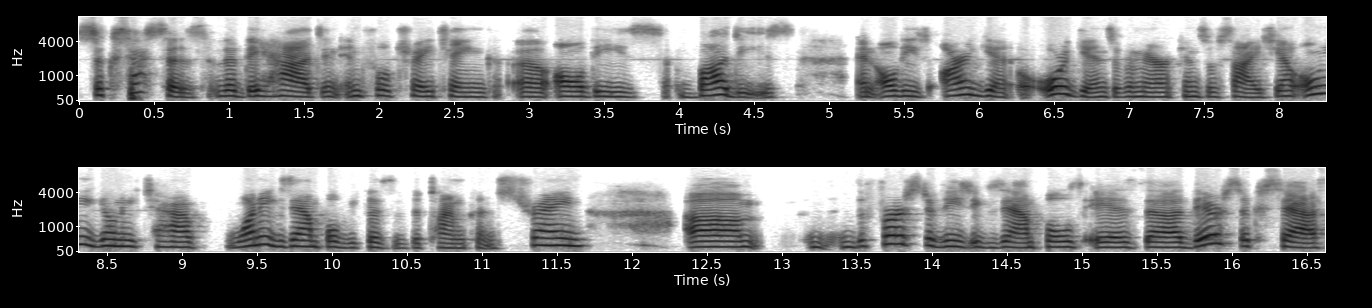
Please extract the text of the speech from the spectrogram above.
successes that they had in infiltrating uh, all these bodies and all these organ, organs of American society. I'm only going to have one example because of the time constraint. Um, the first of these examples is uh, their success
